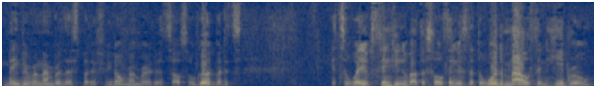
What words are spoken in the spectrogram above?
maybe remember this, but if you don't remember it, it's also good. But it's it's a way of thinking about this whole thing is that the word mouth in Hebrew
